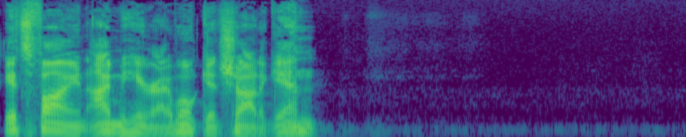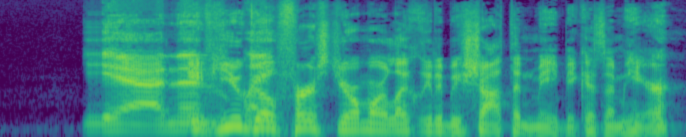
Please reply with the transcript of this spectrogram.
It's fine. I'm here. I won't get shot again. yeah. And then if you go first, you're more likely to be shot than me because I'm here.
